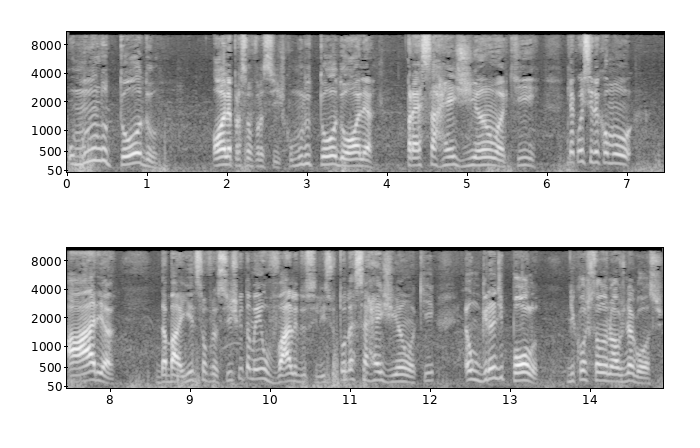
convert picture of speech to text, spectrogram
O mundo todo olha para São Francisco, o mundo todo olha para essa região aqui, que é conhecida como a área da Bahia de São Francisco e também o Vale do Silício, toda essa região aqui é um grande polo de construção de novos negócios.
